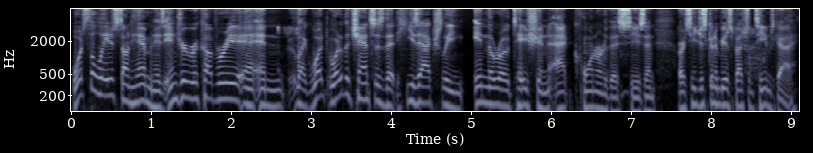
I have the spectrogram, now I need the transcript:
What's the latest on him and his injury recovery, and, and, like what what are the chances that he's actually in the rotation at corner this season, or is he just going to be a special teams guy?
